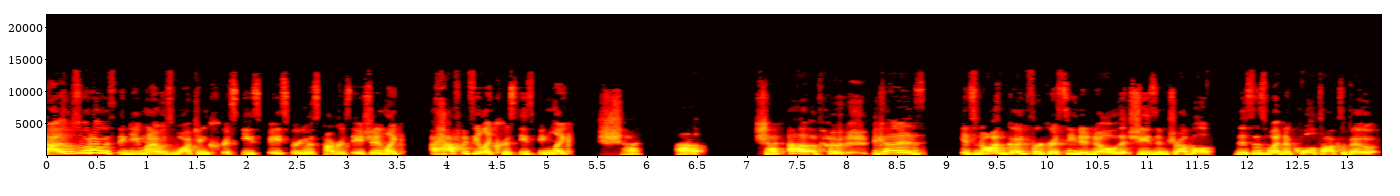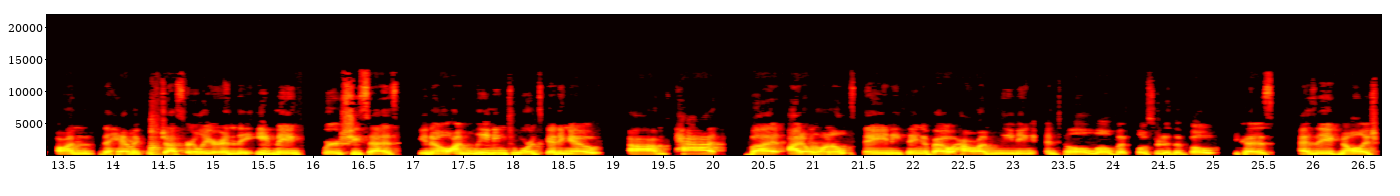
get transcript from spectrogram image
that was what I was thinking when I was watching Christie's face during this conversation. Like I have to feel like Christie's being like, shut up, shut up. because it's not good for Christie to know that she's in trouble. This is what Nicole talks about on the hammock with Jess earlier in the evening, where she says, you know, I'm leaning towards getting out um, Kat, but I don't want to say anything about how I'm leaning until a little bit closer to the vote because, as they acknowledge,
